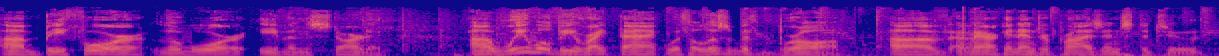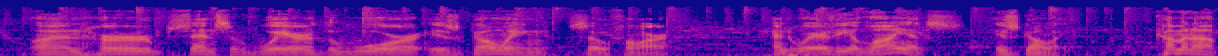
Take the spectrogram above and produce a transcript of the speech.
uh, before the war even started. Uh, we will be right back with Elizabeth Braw of American Enterprise Institute on her sense of where the war is going so far and where the alliance is going. Coming up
